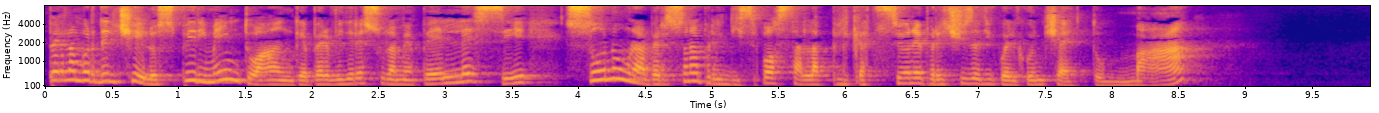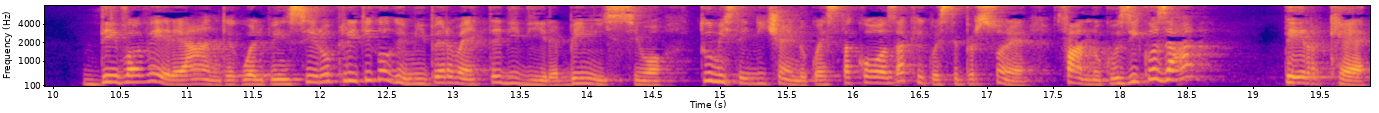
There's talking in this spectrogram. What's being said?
per l'amor del cielo, sperimento anche per vedere sulla mia pelle se sono una persona predisposta all'applicazione precisa di quel concetto, ma devo avere anche quel pensiero critico che mi permette di dire benissimo, tu mi stai dicendo questa cosa, che queste persone fanno così cos'ha, perché.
